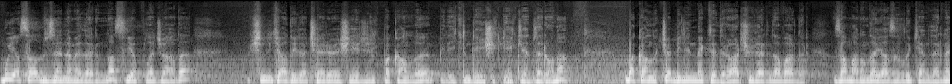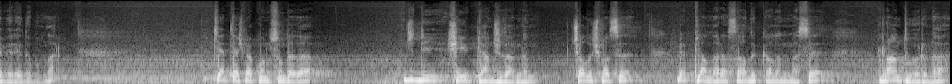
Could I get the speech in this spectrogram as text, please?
Bu yasal düzenlemelerin nasıl yapılacağı da şimdiki adıyla Çevre ve Şehircilik Bakanlığı, bir iklim değişikliği eklediler ona. Bakanlıkça bilinmektedir, arşivlerinde vardır. Zamanında yazıldı, kendilerine verildi bunlar. Kentleşme konusunda da ciddi şehir plancılarının çalışması ve planlara sadık kalınması, rant uğruna,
